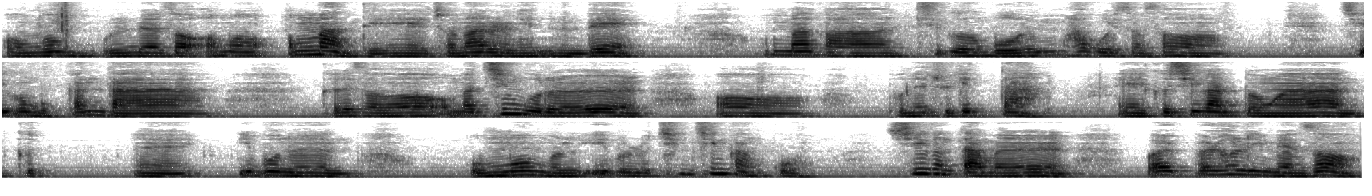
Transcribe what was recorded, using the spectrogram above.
엉엉 울면서 어머, 엄마한테 전화를 했는데 엄마가 지금 모임 하고 있어서 지금 못 간다. 그래서 엄마 친구를 어, 보내주겠다. 예, 그 시간 동안 그 예, 이분은 온몸을 이불로 칭칭 감고 식은 땀을 뻘뻘 흘리면서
